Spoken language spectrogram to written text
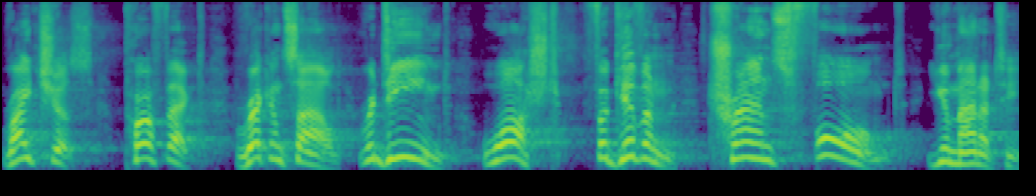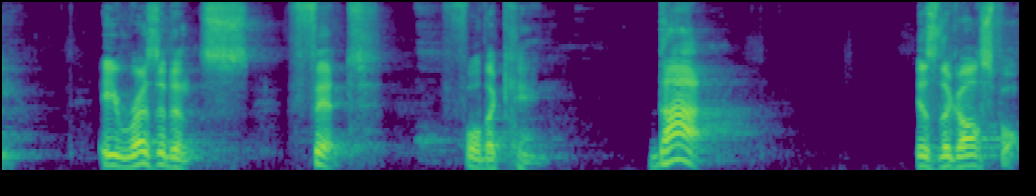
righteous, perfect, reconciled, redeemed, washed, forgiven, transformed humanity, a residence fit for the King. That is the gospel.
